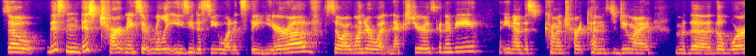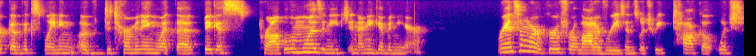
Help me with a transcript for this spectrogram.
So this, this chart makes it really easy to see what it's the year of. So I wonder what next year is gonna be. You know, this kind of chart tends to do my the, the work of explaining, of determining what the biggest problem was in each in any given year. Ransomware grew for a lot of reasons, which we talk, which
